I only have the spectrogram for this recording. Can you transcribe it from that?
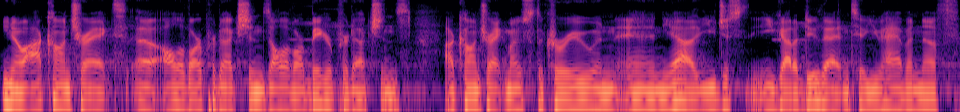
you know, I contract uh, all of our productions, all of our bigger productions. I contract most of the crew, and and yeah, you just you got to do that until you have enough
